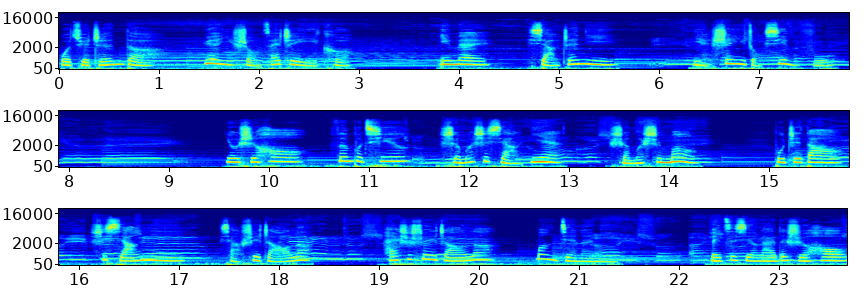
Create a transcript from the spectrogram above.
我却真的愿意守在这一刻，因为想着你，也是一种幸福。有时候分不清什么是想念，什么是梦，不知道是想你想睡着了，还是睡着了。梦见了你，每次醒来的时候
